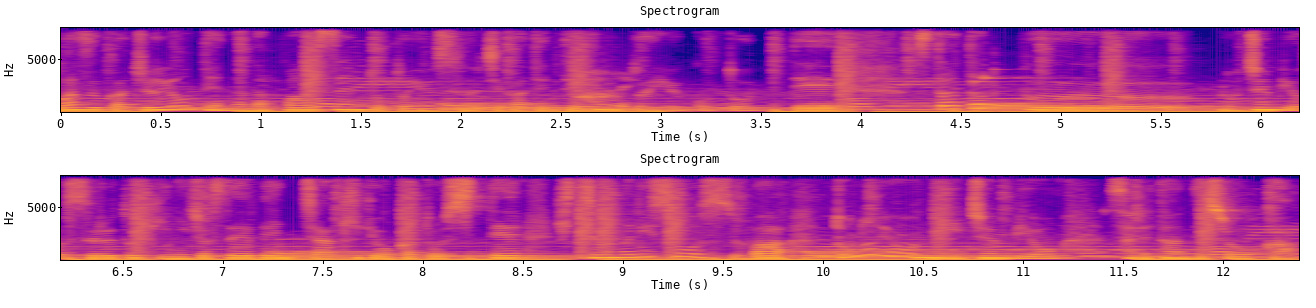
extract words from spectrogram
わずか14.7%という数字が出ている、はい、ということでスタートアップの準備をするときに女性ベンチャー起業家として必要なリソースはどのように準備をされたんでしょうか？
